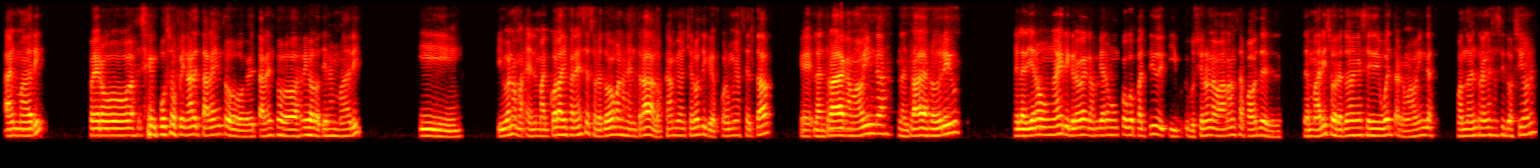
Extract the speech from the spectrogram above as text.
al Madrid, pero se impuso al final el talento, el talento arriba lo tiene en Madrid. Y, y bueno, él marcó la diferencia, sobre todo con las entradas, los cambios de Ancelotti que fueron muy aceptados, que la entrada de Camavinga, la entrada de Rodrigo, que le dieron un aire y creo que cambiaron un poco el partido y, y pusieron la balanza a favor del, del Madrid, sobre todo en ese ida y vuelta, Camavinga cuando entra en esas situaciones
